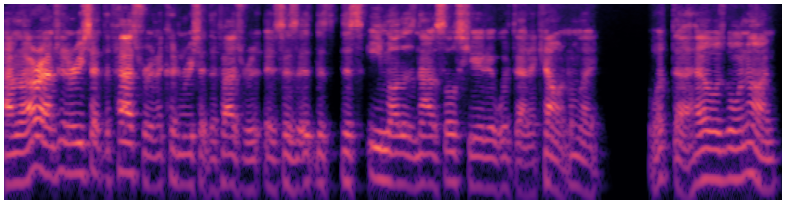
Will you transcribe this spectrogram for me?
I'm like, all right, I'm just gonna reset the password. And I couldn't reset the password. It says it, this, this email is not associated with that account. I'm like, what the hell is going on?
